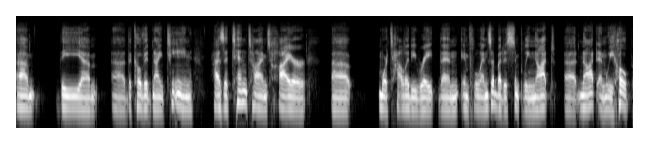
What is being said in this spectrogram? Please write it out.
um, the um, uh, the COVID nineteen has a ten times higher uh, mortality rate than influenza, but is simply not uh, not, and we hope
